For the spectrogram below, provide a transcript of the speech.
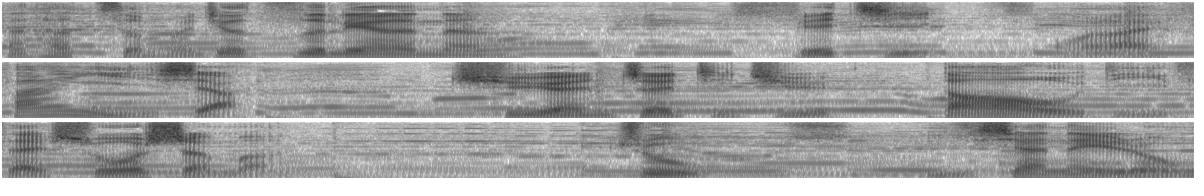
那他怎么就自恋了呢？别急，我来翻译一下，屈原这几句到底在说什么？注：以下内容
